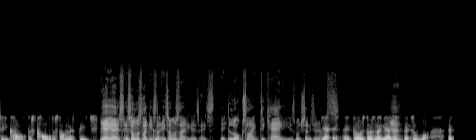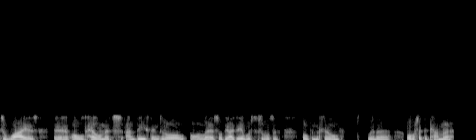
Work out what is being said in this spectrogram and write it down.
sea coal, there's coldest on this beach. Yeah, yeah. It's, it's almost like it's it's almost like it's, it's it looks like decay as much as anything else. Yeah, it, it does, doesn't it? Yeah, yeah. there's bits of bits of wires, uh, old helmets, and these things are all all there. So the idea was to sort of open the film with a almost like the camera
